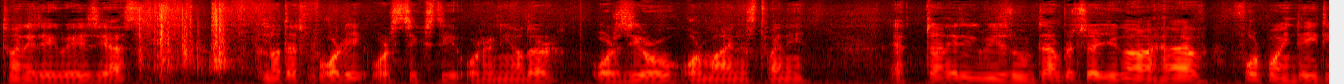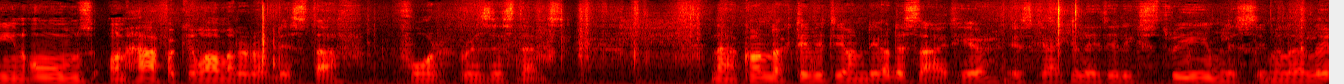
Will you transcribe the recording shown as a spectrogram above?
20 degrees yes. Not at 40 or 60 or any other or 0 or minus 20 at 20 degrees room temperature you're gonna have 4.18 ohms on half a kilometer of this stuff for resistance. Now conductivity on the other side here is calculated extremely similarly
